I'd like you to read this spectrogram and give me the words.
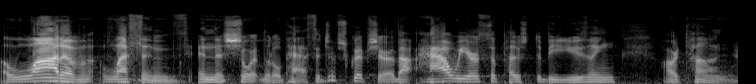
A lot of lessons in this short little passage of Scripture about how we are supposed to be using our tongue.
